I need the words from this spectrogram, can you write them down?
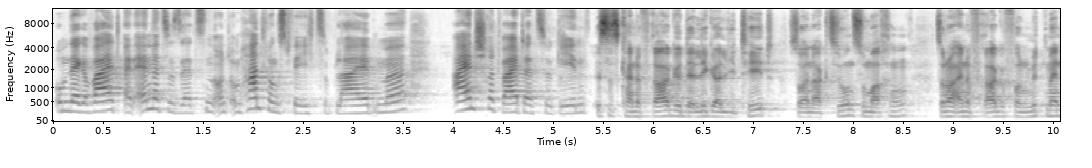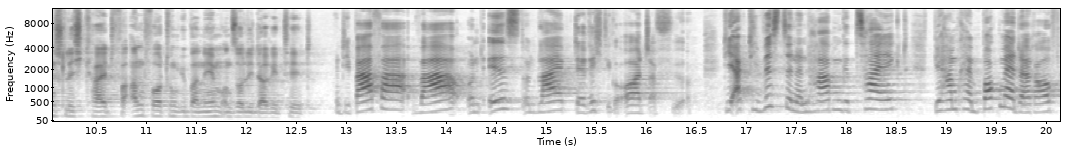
um der Gewalt ein Ende zu setzen und um handlungsfähig zu bleiben, einen Schritt weiter zu gehen. Ist es keine Frage der Legalität, so eine Aktion zu machen, sondern eine Frage von Mitmenschlichkeit, Verantwortung übernehmen und Solidarität. Und die BAFA war und ist und bleibt der richtige Ort dafür. Die Aktivistinnen haben gezeigt, wir haben keinen Bock mehr darauf,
